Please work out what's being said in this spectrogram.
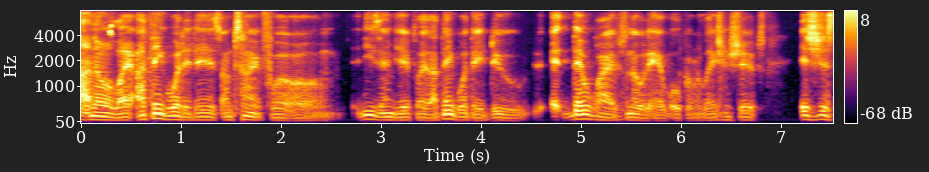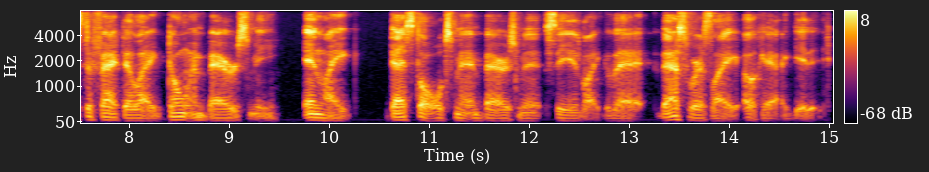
I know, like I think what it is, I'm telling you for um, these NBA players, I think what they do, eh, their wives know they have open relationships. It's just the fact that like don't embarrass me, and like that's the ultimate embarrassment. Seeing like that, that's where it's like, okay, I get it,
